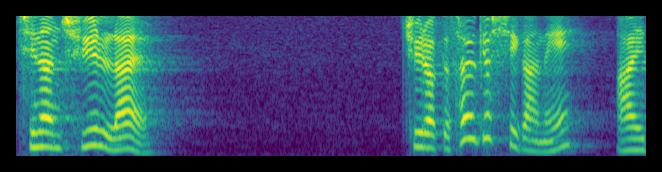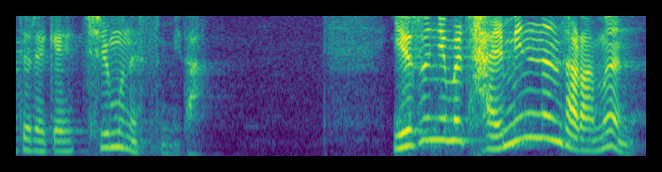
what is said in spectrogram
지난 주일날 주일학교 설교 시간에 아이들에게 질문했습니다. 예수님을 잘 믿는 사람은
